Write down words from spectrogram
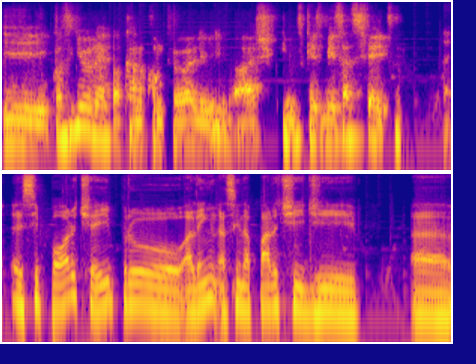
E conseguiu, né? Colocar no controle. Eu acho que fiquei bem satisfeito. esse porte aí pro. Além assim da parte de. ah,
